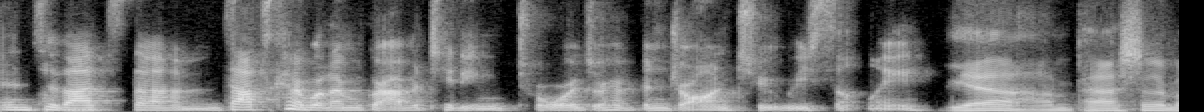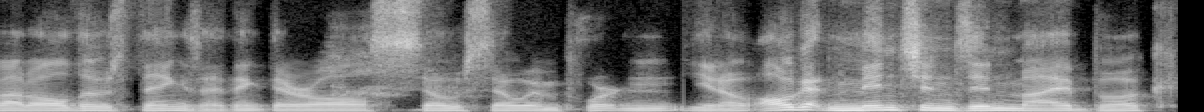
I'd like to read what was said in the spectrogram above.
And so that's um that's kind of what i'm gravitating towards or have been drawn to recently. Yeah i'm passionate about all those things. I think they're all so so important. You know all got mentions in my book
